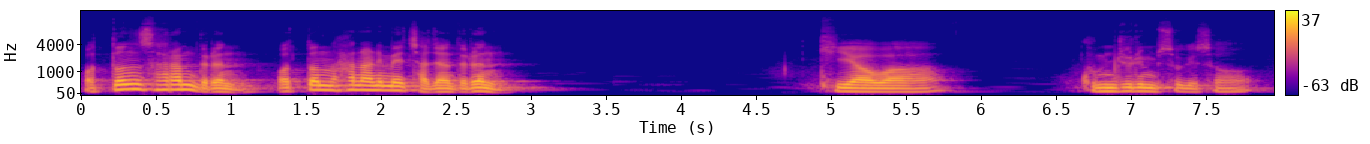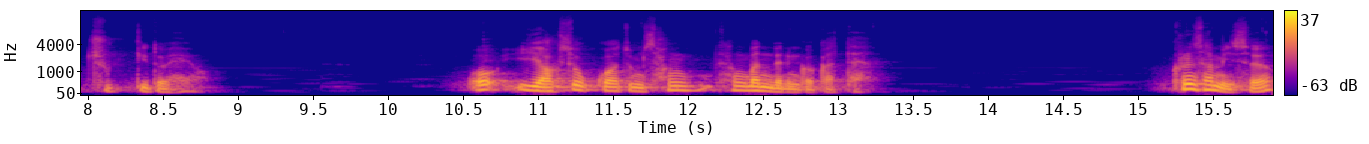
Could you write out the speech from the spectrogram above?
어떤 사람들은 어떤 하나님의 자녀들은 기아와 굶주림 속에서 죽기도 해요. 어, 이 약속과 좀 상, 상반되는 것 같아요. 그런 사람이 있어요?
